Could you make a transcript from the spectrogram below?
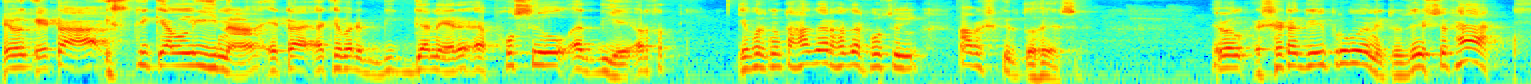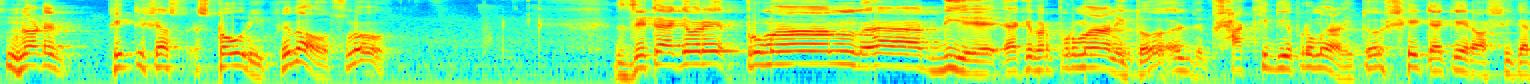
এবং এটা হিস্ট্রিক্যালি না, এটা একেবারে বিজ্ঞানের ফসিল দিয়ে, অর্থাৎ এ পর্যন্ত হাজার হাজার ফসিল আবিষ্কৃত হয়েছে। এবং সেটা দিয়েই প্রমাণিত যে it's a fact not a fictitious story fables no যেটা একেবারে প্রমাণ দিয়ে, একেবারে প্রমাণিত, সাক্ষী দিয়ে প্রমাণিত সেইটাকে এরা অস্বীকার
